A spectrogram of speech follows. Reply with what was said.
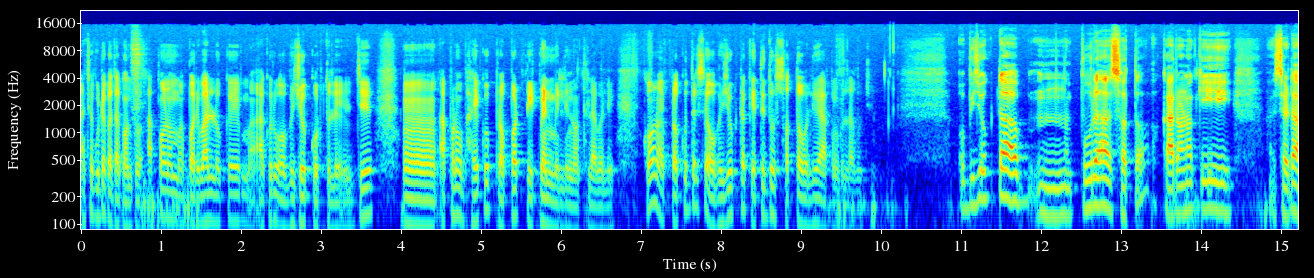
अच्छा गुटे कथा कहंतु आपण परिवार लोके आगरू अभियोग करतले जे आपण भाई को प्रपर ट्रिटमेंट मिली ना बोली कौन प्रकृत से अभियोगटा केते दूर सत्य बोली आपनको लागुची ଅଭିଯୋଗଟା ପୁରା ସତ କାରଣ କି ସେଇଟା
